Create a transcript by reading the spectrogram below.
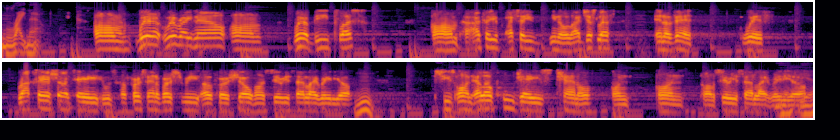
right now? Um, we're we're right now um, we're a B plus. Um, I tell you, I tell you, you know, I just left an event with Roxanne Shante. It was her first anniversary of her show on Sirius Satellite Radio. Mm. She's on LL Cool J's channel on on um, Sirius Satellite Radio. Yeah, yeah.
